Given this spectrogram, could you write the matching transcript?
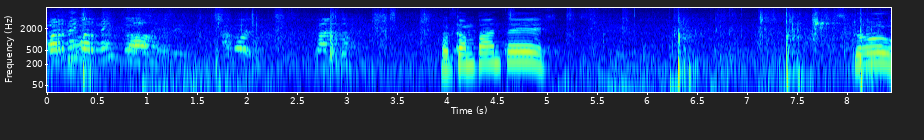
Warning, warning. Huwag kampante. Let's go.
